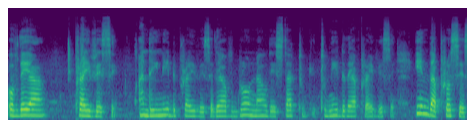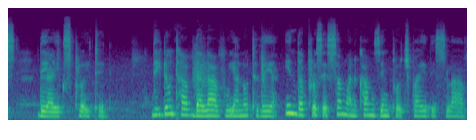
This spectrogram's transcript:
of their privacy. And they need privacy. They have grown now they start to, to need their privacy. In the process they are exploited. They don't have the love. We are not there. In the process someone comes in to occupy this love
